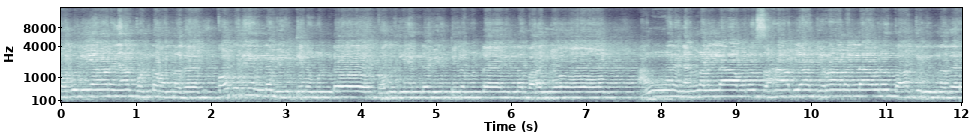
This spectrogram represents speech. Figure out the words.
പകുതിയാണ് ഞാൻ കൊണ്ടുവന്നത്. പകുതി എന്റെ വീട്ടിലുമുണ്ട് പകുതി എന്റെ വീട്ടിലുമുണ്ട് എന്ന് പറഞ്ഞു. അങ്ങനെ ഞങ്ങളെല്ലാവരും സഹാബിയ കിറാമെല്ലാവരും കാത്തിരുന്നത്.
